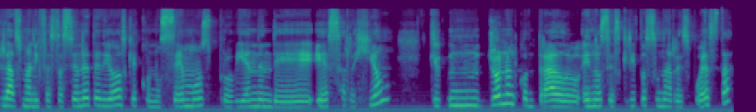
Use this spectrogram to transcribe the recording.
las manifestaciones de Dios que conocemos provienen de esa región? Mm, yo no he encontrado en los escritos una respuesta,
